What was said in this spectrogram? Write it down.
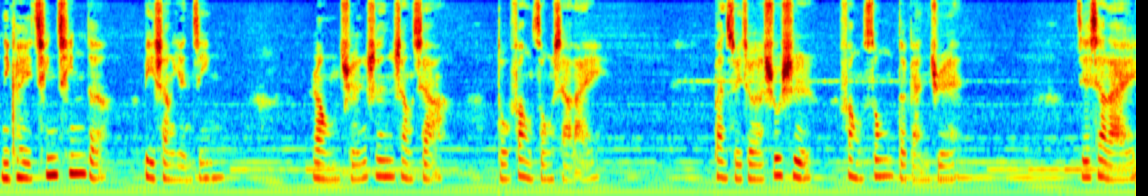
你可以轻轻的闭上眼睛，让全身上下都放松下来，伴随着舒适。放松的感觉。接下来，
